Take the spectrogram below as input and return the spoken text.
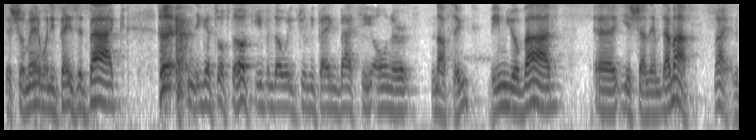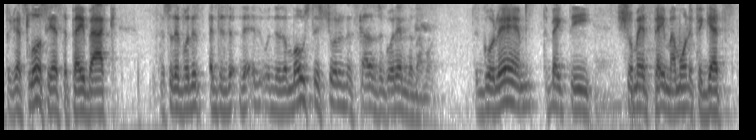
the shomer when he pays it back he gets off the hook, even though he's really paying back the owner nothing. Vim yovad yishalem damav. Right, and if it gets lost, he has to pay back. So therefore, this, the, the, the, the most the scale is a gorem the mamon. It's a gorem to make the shomer pay mamon if it gets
